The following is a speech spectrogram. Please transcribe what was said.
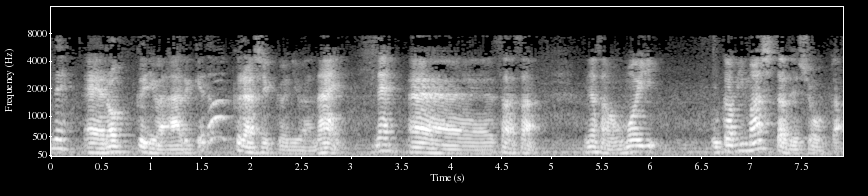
ね、えー、ロックにはあるけど、クラシックにはない。ね、えー、さあさあ、皆さん思い浮かびましたでしょうか？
